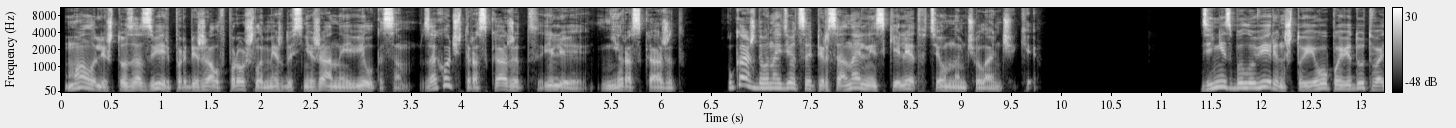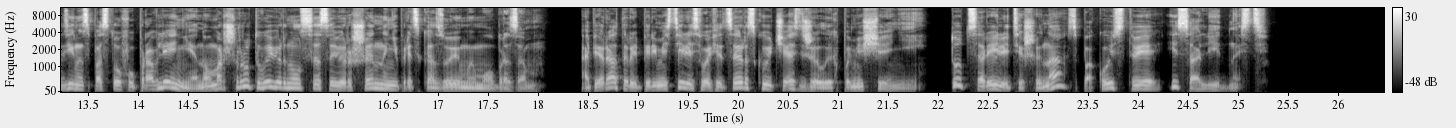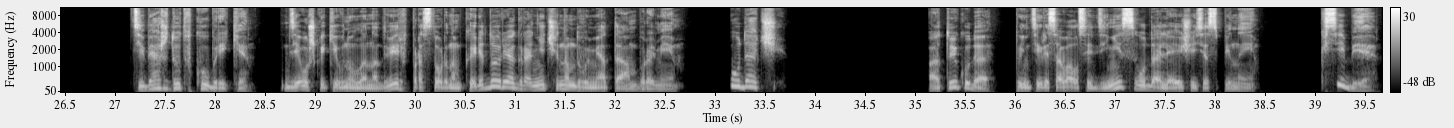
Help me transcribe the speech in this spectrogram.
Мало ли, что за зверь пробежал в прошлом между Снежаной и Вилкосом. Захочет – расскажет или не расскажет. У каждого найдется персональный скелет в темном чуланчике. Денис был уверен, что его поведут в один из постов управления, но маршрут вывернулся совершенно непредсказуемым образом. Операторы переместились в офицерскую часть жилых помещений. Тут царили тишина, спокойствие и солидность. «Тебя ждут в кубрике», – девушка кивнула на дверь в просторном коридоре, ограниченном двумя тамбурами. «Удачи!» «А ты куда?» – поинтересовался Денис, удаляющийся спины. «К себе»,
